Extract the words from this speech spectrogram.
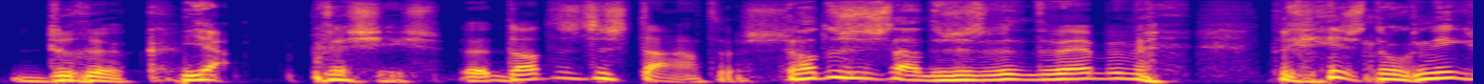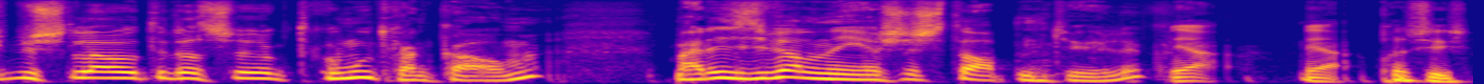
druk. Ja. Precies. Dat is de status. Dat is de status. Dus we, we, hebben, er is nog niks besloten dat ze ook tegemoet gaan komen. Maar dit is wel een eerste stap natuurlijk. Ja, ja precies.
